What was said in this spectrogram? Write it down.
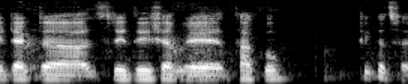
এটা একটা স্মৃতি হিসাবে থাকুক, ঠিক আছে?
